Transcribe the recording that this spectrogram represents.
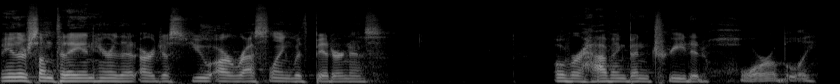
maybe there's some today in here that are just you are wrestling with bitterness over having been treated horribly.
